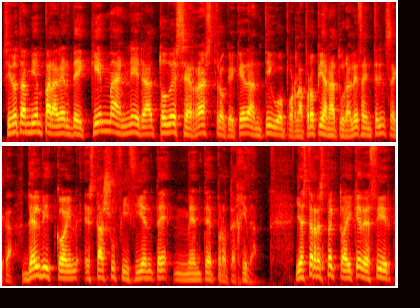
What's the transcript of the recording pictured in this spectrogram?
sino también para ver de qué manera todo ese rastro que queda antiguo por la propia naturaleza intrínseca del Bitcoin está suficientemente protegida. Y a este respecto hay que decir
